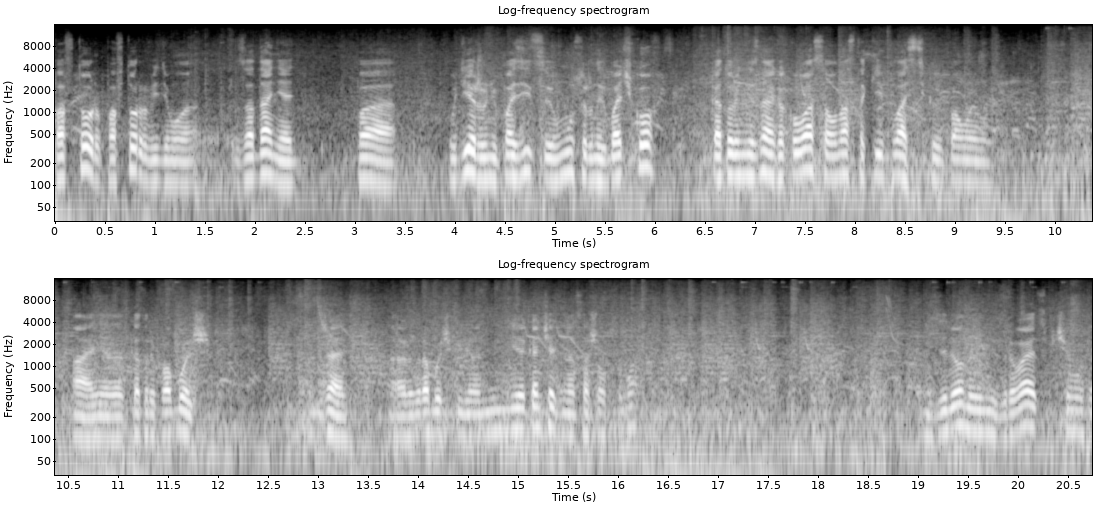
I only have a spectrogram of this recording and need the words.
Повтор, повтор, видимо, задание по удерживанию позиции у мусорных бачков, которые не знаю, как у вас, а у нас такие пластиковые, по-моему. А, нет, этот, который побольше. Жаль. А Разработчик, видимо, не окончательно сошел с ума. Зеленые не взрываются почему-то.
